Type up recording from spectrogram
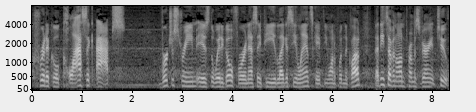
critical, classic apps, Virtustream is the way to go for an SAP legacy landscape that you want to put in the cloud. That needs to have an on premise variant too.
